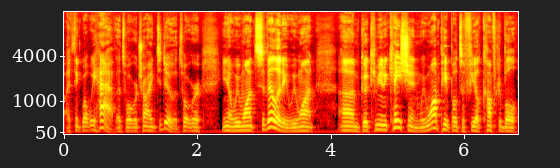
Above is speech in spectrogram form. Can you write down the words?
I think what we have. That's what we're trying to do. That's what we're, you know, we want civility. We want um, good communication. We want people to feel comfortable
